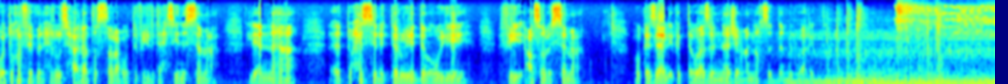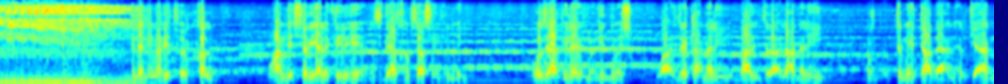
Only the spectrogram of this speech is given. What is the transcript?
وتخفف من حدوث حالات الصرع وتفيد في تحسين السمع لأنها تحسن التروية الدموية في عصب السمع وكذلك التوازن الناجم عن نقص الدم الوارد. إنني مريض في القلب وعندي الشريان الكليلي انسداد 95% وذهبت إلى مدينة دمشق وأجريت العملية. بعد إجراء العملية تميت تعبان هلكان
